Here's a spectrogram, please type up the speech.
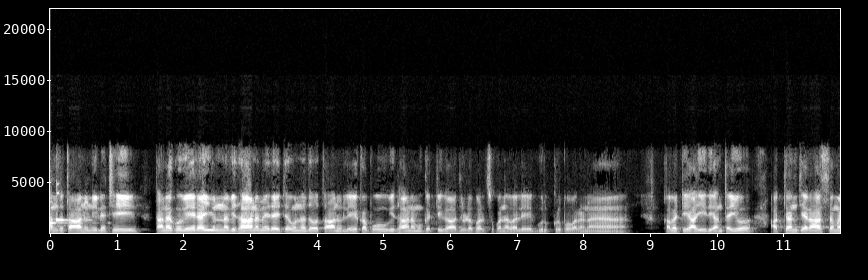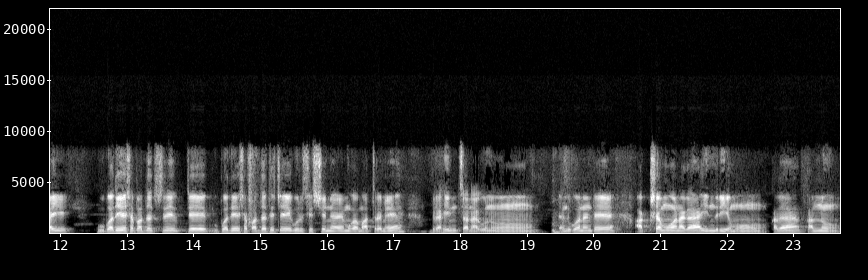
అందు తాను నిలిచి తనకు వేరయ్యున్న విధానం ఏదైతే ఉన్నదో తాను లేకపోవు విధానము గట్టిగా దృఢపరచుకున్నవలే గురుకృప వలన. కాబట్టి అది ఇది అంతయు అత్యంత రహస్యమై ఉపదేశ పద్ధతి చే ఉపదేశ పద్ధతి చే గురు శిష్య న్యాయముగా మాత్రమే గ్రహించనగును. ఎందుకనంటే అక్షము అనగా ఇంద్రియము కదా కన్ను.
